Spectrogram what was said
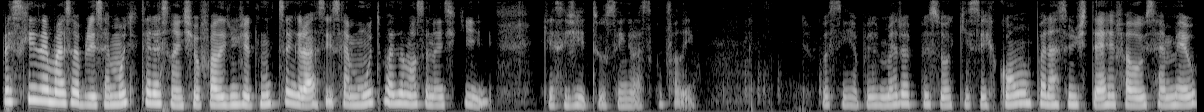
Pesquisem mais sobre isso, é muito interessante. Eu falei de um jeito muito sem graça, isso é muito mais emocionante que, que esse jeito sem graça que eu falei. Tipo assim, a primeira pessoa que cercou um pedacinho de terra e falou isso é meu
